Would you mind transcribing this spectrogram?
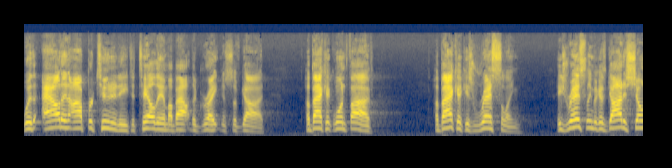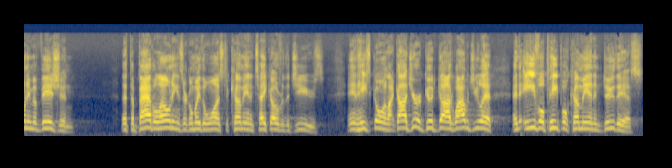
without an opportunity to tell them about the greatness of God. Habakkuk 1.5. Habakkuk is wrestling. He's wrestling because God has shown him a vision that the Babylonians are going to be the ones to come in and take over the Jews. And he's going like, God, you're a good God. Why would you let an evil people come in and do this?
